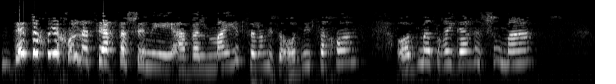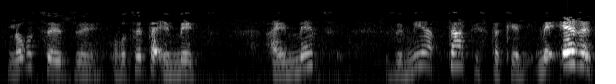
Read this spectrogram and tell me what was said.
בטח הוא יכול לנצח את השני, אבל מה יצא לו מזה? עוד ניצחון? עוד מדרגה רשומה? לא רוצה את זה, הוא רוצה את האמת. האמת זה מי אתה תסתכל, מארץ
